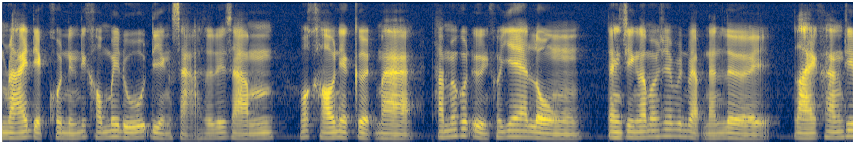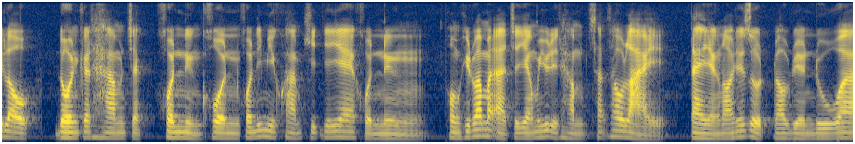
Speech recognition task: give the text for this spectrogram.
ำร้ายเด็กคนหนึ่งที่เขาไม่รู้เดียงสาซะด้วยซ้ำว่าเขาเนี่ยเกิดมาทำให้คนอื่นเขาแย่ลง แต่จริงๆแล้วมันไม่ใช่เป็นแบบนั้นเลย หลายครั้งที่เราโดนกระทำจากคนหนึ่งคน คนที่มีความคิดแย่ๆคนหนึ่ง ผมคิดว่ามันอาจจะยังไม่ยุติธรรมสักเท่าไหร่แต่อย่างน้อยที่สุดเราเรียนรู้ว่า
